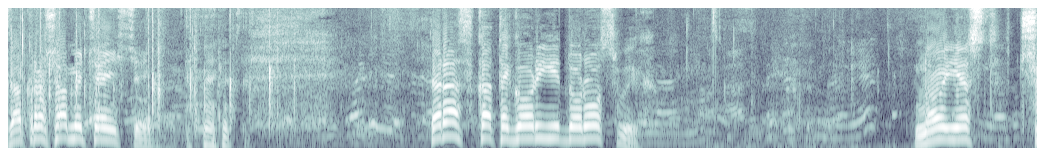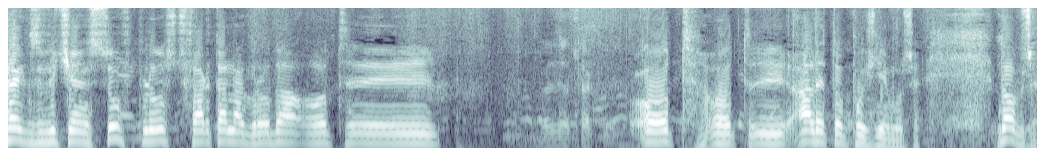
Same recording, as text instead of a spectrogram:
Zapraszamy częściej. Teraz w kategorii dorosłych. No jest trzech zwycięzców plus czwarta nagroda od, y, od, od y, ale to później muszę. Dobrze,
